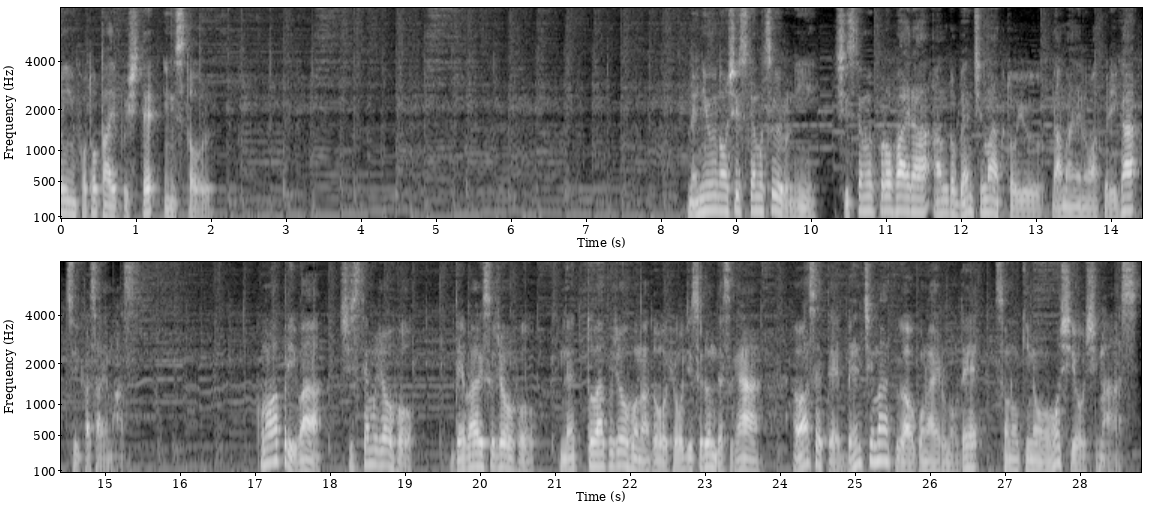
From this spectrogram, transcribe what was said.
info とタイプしてインストール。メニューのシステムツールにシステムプロファイラーベンチマークという名前のアプリが追加されます。このアプリはシステム情報、デバイス情報、ネットワーク情報などを表示するんですが、合わせてベンチマークが行えるので、その機能を使用します。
